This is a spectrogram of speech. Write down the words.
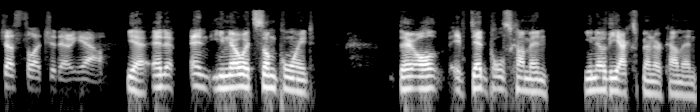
just to let you know, yeah. Yeah, and and you know, at some point, they're all if Deadpool's coming, you know, the X Men are coming.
